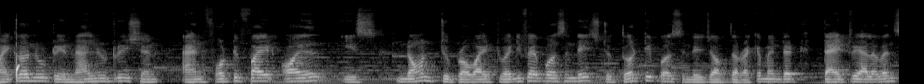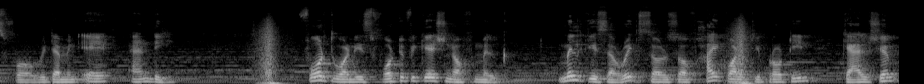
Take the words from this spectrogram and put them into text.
micronutrient malnutrition and fortified oil is known to provide 25% to 30% of the recommended dietary allowance for vitamin A and D. Fourth one is fortification of milk. Milk is a rich source of high quality protein, calcium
